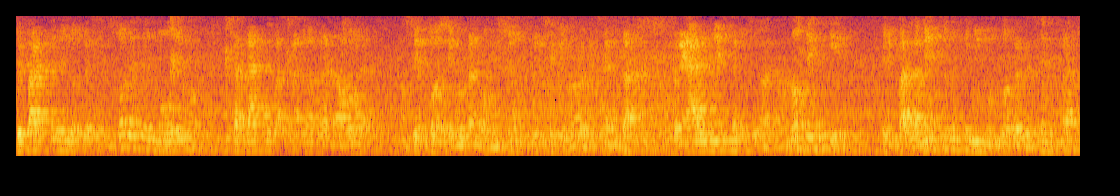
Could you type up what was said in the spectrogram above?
de parte de los defensores del modelo tratar de pasar la planadora, ¿no es cierto?, en una comisión trucha que nos representa realmente a los ciudadanos. Noten que el Parlamento en este minuto representa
